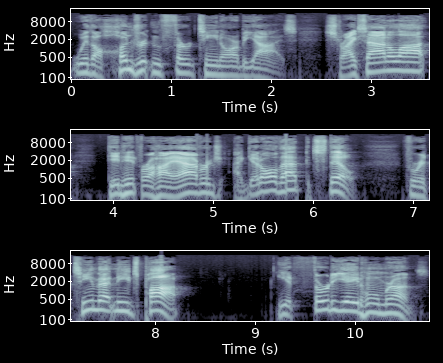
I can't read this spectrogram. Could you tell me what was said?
with 113 RBIs. Strikes out a lot, didn't hit for a high average. I get all that, but still, for a team that needs pop, he hit 38 home runs.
